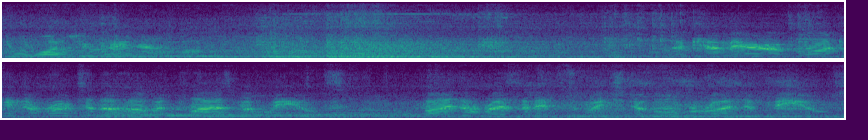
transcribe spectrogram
I'll watch it right now, Mom. The Chimera blocking the route to the hub at plasma fields. Find the resonance switch to override the fields.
